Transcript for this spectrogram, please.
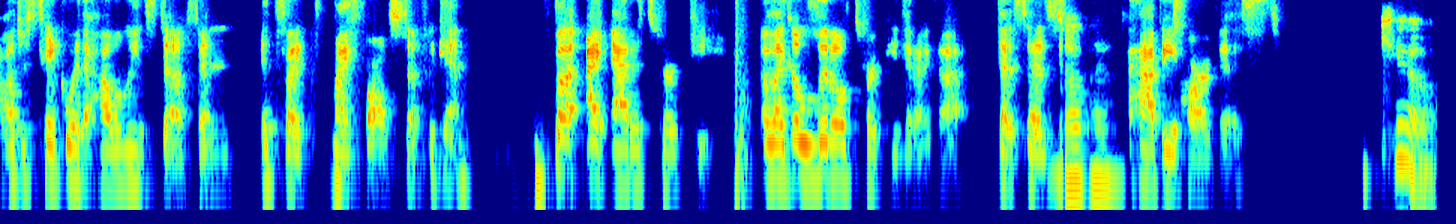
I'll just take away the Halloween stuff and it's like my fall stuff again. But I add a turkey, like a little turkey that I got that says Okay. Happy Harvest. Cute.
